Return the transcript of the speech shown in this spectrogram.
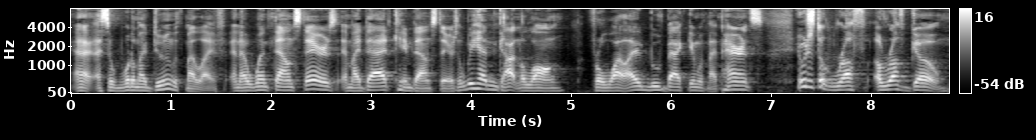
And I, said, "What am I doing with my life?" And I went downstairs, and my dad came downstairs, and we hadn't gotten along for a while. I had moved back in with my parents. It was just a rough a rough go.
